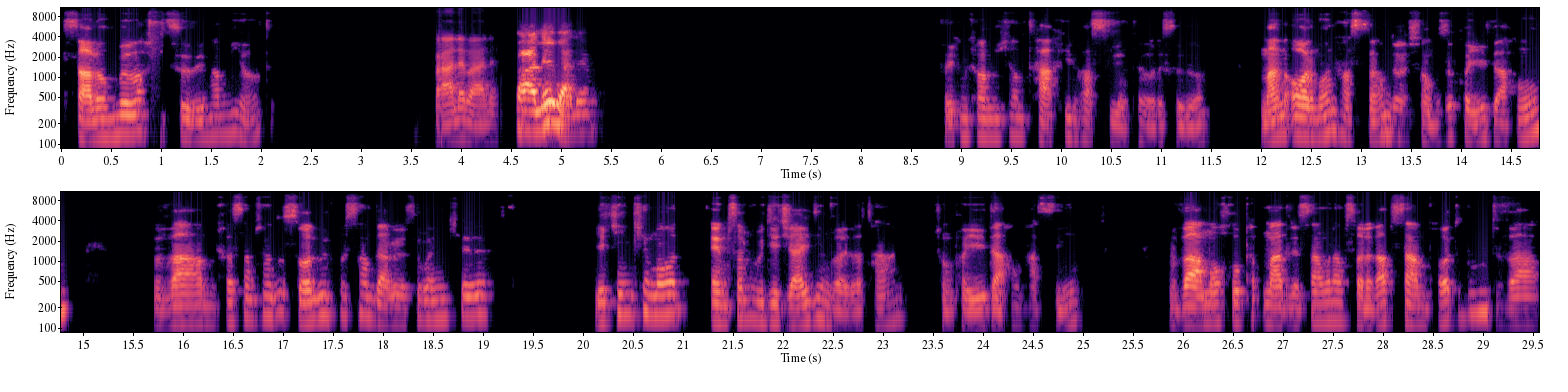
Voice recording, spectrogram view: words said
سلام ببخشید صدای من میاد؟ بله بله. بله بله. فکر می‌کنم یکم تاخیر هست انتقال صدا. من آرمان هستم دانش آموز پایه دهم و می‌خواستم چند تا سوال بپرسم در رابطه با اینکه یکی اینکه ما امسال ورودی جدیدیم قاعدتا چون پایه دهم هستیم. و ما خب مدرسهمون هم سال قبل سمپاد بود و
